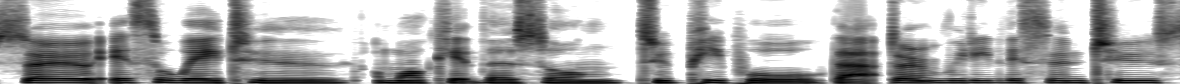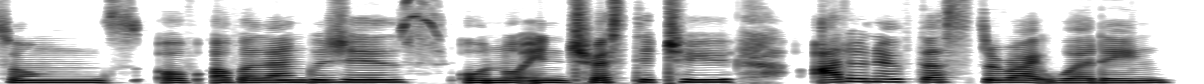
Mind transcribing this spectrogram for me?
So it's a way to market their song to people that don't really listen to songs of other languages or not interested to. I don't know if that's the right wording,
